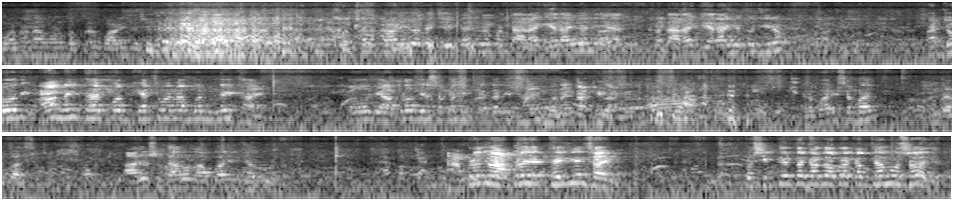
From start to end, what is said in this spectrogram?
મોનો ના મોનો બક્કલ પાડી જશે બક્કલ પાડી હોય કે જે કર્યું પણ તારા ઘેર આવ્યો ને યાર. તો તારા ઘેર આવ્યો તો જીરો. અને જો આ નહીં થાય પગ ખેંચવાના બંધ નહીં થાય તો આપણો જે સમાજની પ્રગતિ થાય મને કાઠી લાગે. રબારી સમાજ દરબાર સમાજ. આરો સુધારો લાવવાની જરૂર છે. આપણે જો આપણે એક થઈ ગયા ને સાહેબ તો સિત્તેર ટકા તો આપણા કબજામાં છે જ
